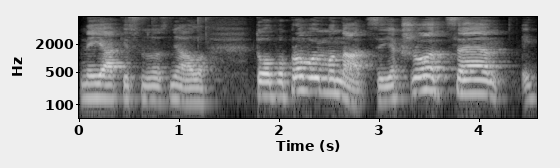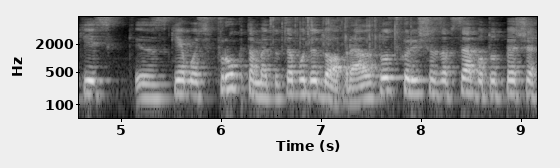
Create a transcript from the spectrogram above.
неякісно зняло, то попробуємо наци. Якщо це якісь з кимось фруктами, то це буде добре. Але тут, скоріше за все, бо тут пише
